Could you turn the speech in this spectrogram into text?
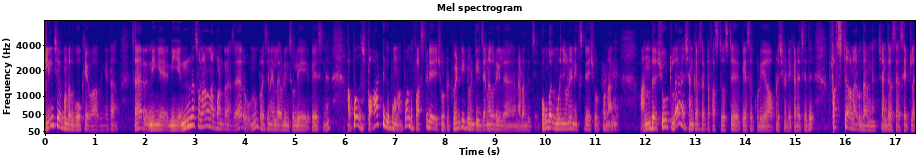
க்ளீன் ஷேவ் பண்ணுறதுக்கு ஓகேவா அப்படின்னு கேட்டால் சார் நீங்கள் நீ என்ன சொன்னாலும் நான் பண்ணுறேன் சார் ஒன்றும் பிரச்சனை இல்லை அப்படின்னு சொல்லி பேசினேன். அப்போது ஸ்பாட்டுக்கு போனப்போ அந்த first day shoot twenty twenty ஜனவரியில் நடந்துச்சு. பொங்கல் முடிஞ்சோடனே நெக்ஸ்ட் டே ஷூட் பண்ணாங்க. அந்த ஷூட்டில் சங்கர் சார்ட்ட ஃபஸ்ட்டு ஃபஸ்ட்டு பேசக்கூடிய ஆப்பர்ச்சுனிட்டி கிடைச்சது. ஃபர்ஸ்ட் ஆளாக இருந்தாருங்க சங்கர் சார் செட்டில்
